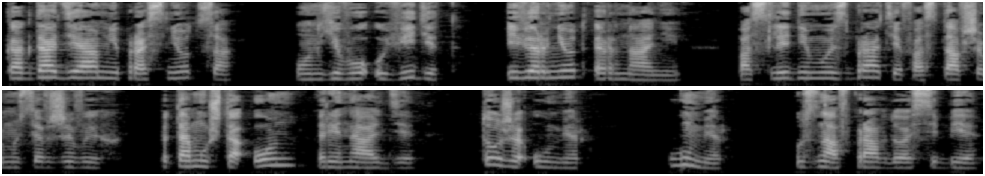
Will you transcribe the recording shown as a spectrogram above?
Когда Диам проснется, он его увидит и вернет Эрнани, последнему из братьев, оставшемуся в живых, потому что он, Ринальди, тоже умер. Умер, узнав правду о себе.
